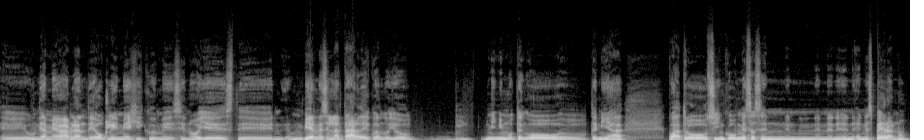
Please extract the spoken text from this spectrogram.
Eh, un día me hablan de Oakley, México, y me dicen, oye, este, un viernes en la tarde, cuando yo mínimo tengo, tenía cuatro o cinco mesas en, en, en, en, espera, ¿no?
